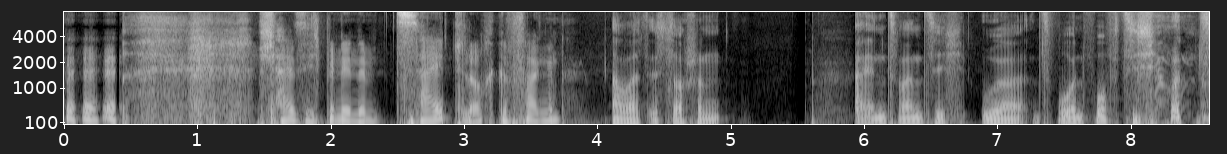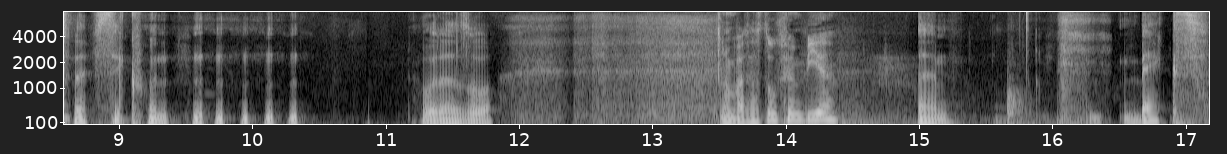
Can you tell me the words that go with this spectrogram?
Scheiße, ich bin in einem Zeitloch gefangen. Aber es ist doch schon 21 Uhr 52 und 12 Sekunden. Oder so. Und was hast du für ein Bier? Ähm, Becks.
